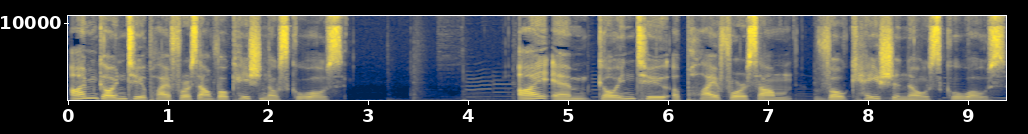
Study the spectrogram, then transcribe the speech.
I'm going to apply for some vocational schools. I am going to apply for some vocational schools.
